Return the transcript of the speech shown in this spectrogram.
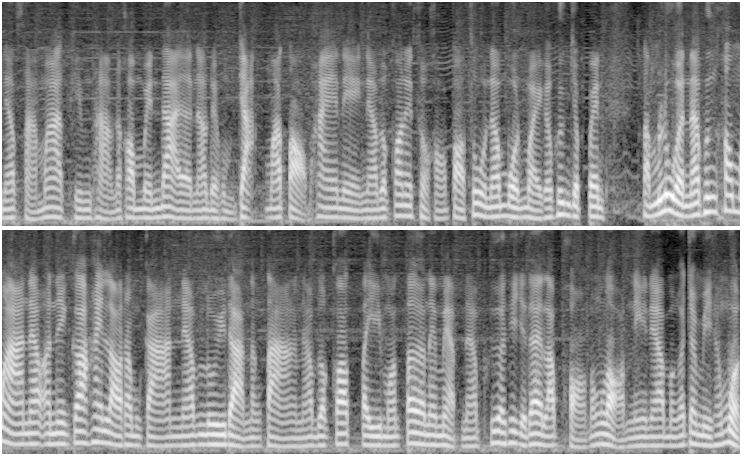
นะครับสามารถพิมพ์ถามในคอมเมนต์ได้เลยนะเดี๋ยวผมจะมาตอบให้นั่นเองนะแล้วก็ในส่วนของต่อสู้นะโหมดใหม่ก็เพิ่งจะเป็นสำรวจนะเพิ่งเข้ามานะครับอันนี้ก็ให้เราทำการนะครับลุยด่านต่างๆนะครับแล้วก็ตีมอนเตอร์ในแมปนะเพื่อที่จะได้รับของต้องหลอดนี้นะครับมันก็จะมีทั้งหมด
